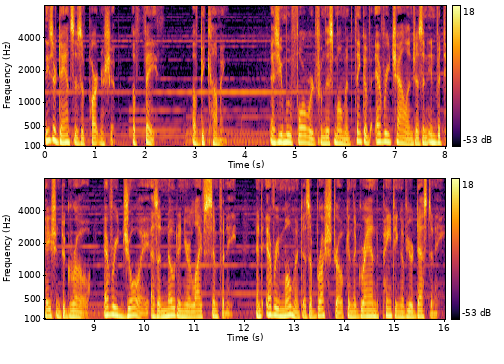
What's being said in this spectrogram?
These are dances of partnership, of faith, of becoming. As you move forward from this moment, think of every challenge as an invitation to grow, every joy as a note in your life's symphony, and every moment as a brushstroke in the grand painting of your destiny.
